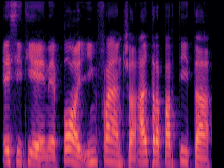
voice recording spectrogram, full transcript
e si tiene. Poi in Francia altra partita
